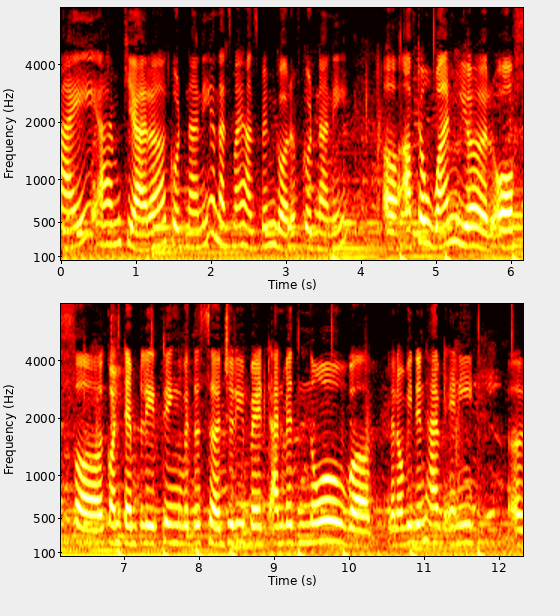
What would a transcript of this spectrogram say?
Hi, I'm Kiara Kodnani, and that's my husband Gaurav Kodnani. Uh, after one year of uh, contemplating with the surgery bed and with no, uh, you know, we didn't have any uh,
